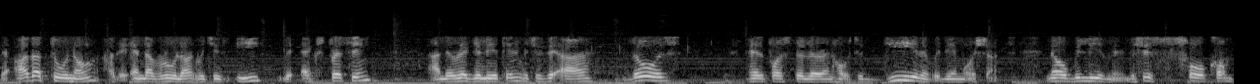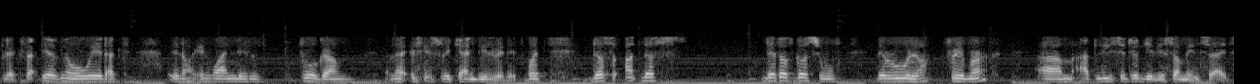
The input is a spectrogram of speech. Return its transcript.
The other two now at the end of ruler, which is E, the expressing, and the regulating, which is the R, those help us to learn how to deal with the emotions. Now, believe me, this is so complex that there's no way that, you know, in one little program like this we can deal with it. But just, uh, just let us go through the ruler framework. Um, at least it will give you some insights.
